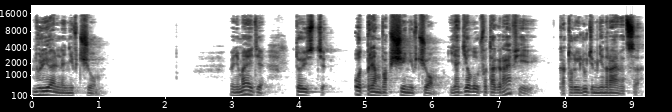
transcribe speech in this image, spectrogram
Ну реально ни в чем. Понимаете? То есть, вот прям вообще ни в чем. Я делаю фотографии, которые людям не нравятся.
